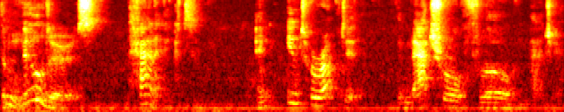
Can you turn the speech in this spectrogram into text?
The hmm. builders panicked and interrupted the natural flow of magic.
